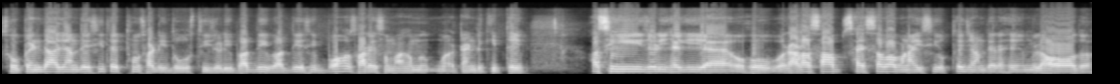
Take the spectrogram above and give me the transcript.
ਸੋ ਪਿੰਡ ਆ ਜਾਂਦੇ ਸੀ, ਤਾਂ ਇੱਥੋਂ ਸਾਡੀ ਦੋਸਤੀ ਜਿਹੜੀ ਵੱਧਦੀ ਵੱਧਦੀ ਅਸੀਂ ਬਹੁਤ ਸਾਰੇ ਸਮਾਗਮ ਅਟੈਂਡ ਕੀਤੇ। ਅਸੀਂ ਜਿਹੜੀ ਹੈਗੀ ਆ, ਉਹ ਰਾੜਾ ਸਾਹਿਬ ਸਹਿਜ ਸਭਾ ਬਣਾਈ ਸੀ, ਉੱਥੇ ਜਾਂਦੇ ਰਹੇ, ਮਲੌਦ,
